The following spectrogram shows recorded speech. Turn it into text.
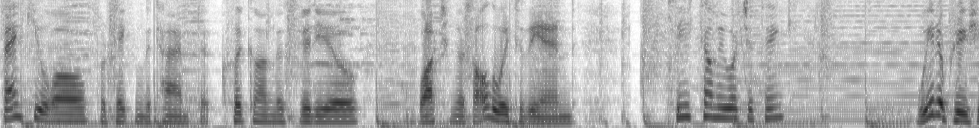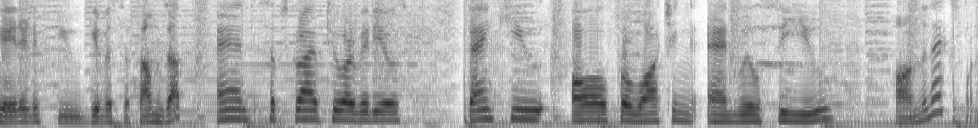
thank you all for taking the time to click on this video, watching us all the way to the end. Please tell me what you think. We'd appreciate it if you give us a thumbs up and subscribe to our videos. Thank you all for watching, and we'll see you on the next one.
